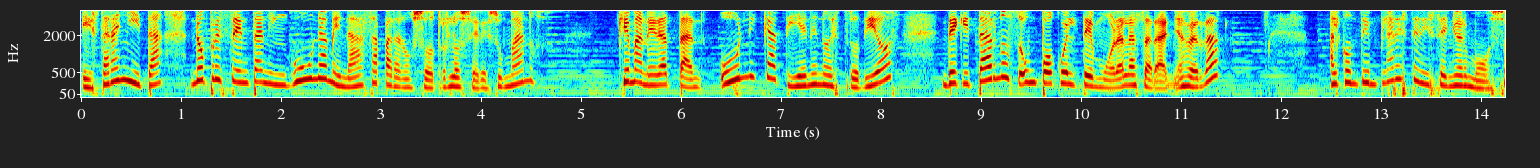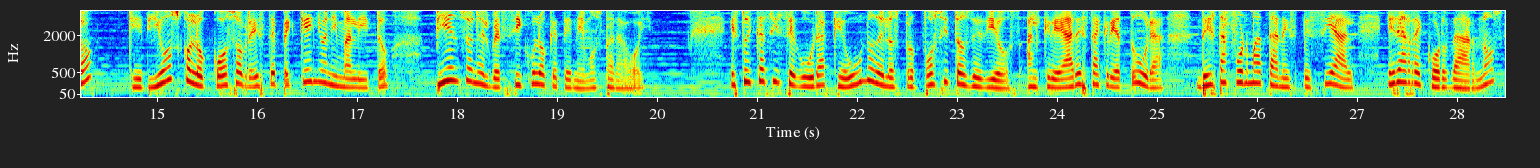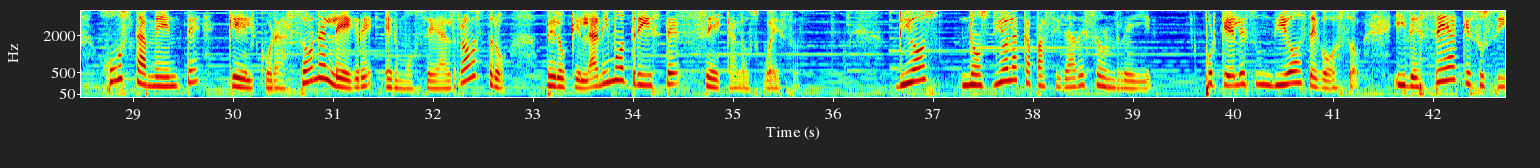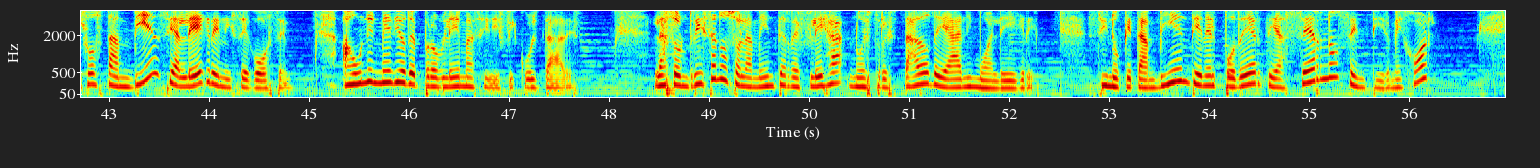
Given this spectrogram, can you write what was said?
Esta arañita no presenta ninguna amenaza para nosotros los seres humanos. Qué manera tan única tiene nuestro Dios de quitarnos un poco el temor a las arañas, ¿verdad? Al contemplar este diseño hermoso que Dios colocó sobre este pequeño animalito, pienso en el versículo que tenemos para hoy. Estoy casi segura que uno de los propósitos de Dios al crear esta criatura de esta forma tan especial era recordarnos justamente que el corazón alegre hermosea el rostro, pero que el ánimo triste seca los huesos. Dios nos dio la capacidad de sonreír, porque Él es un Dios de gozo y desea que sus hijos también se alegren y se gocen, aun en medio de problemas y dificultades. La sonrisa no solamente refleja nuestro estado de ánimo alegre, sino que también tiene el poder de hacernos sentir mejor.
